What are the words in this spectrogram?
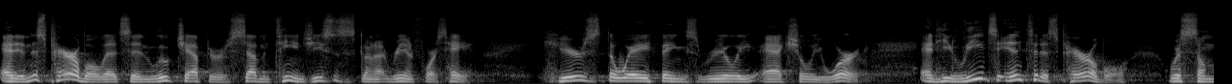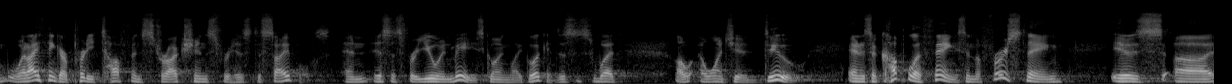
And in this parable that's in Luke chapter 17, Jesus is going to reinforce hey, here's the way things really actually work. And he leads into this parable with some, what I think are pretty tough instructions for his disciples. And this is for you and me. He's going like, look, at this is what I, I want you to do. And it's a couple of things. And the first thing is, uh,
